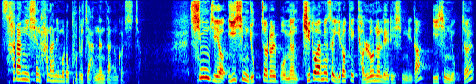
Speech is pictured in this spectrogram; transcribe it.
사랑이신 하나님으로 부르지 않는다는 것이죠. 심지어 26절을 보면 기도하면서 이렇게 결론을 내리십니다. 26절.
